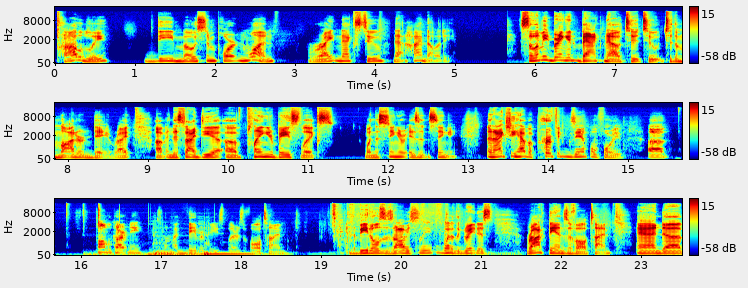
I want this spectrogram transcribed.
Probably the most important one right next to that high melody. So let me bring it back now to to to the modern day, right? Um, and this idea of playing your bass licks when the singer isn't singing. And I actually have a perfect example for you. Uh, Paul McCartney, one of my favorite bass players of all time. And the Beatles is obviously one of the greatest rock bands of all time. And uh,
